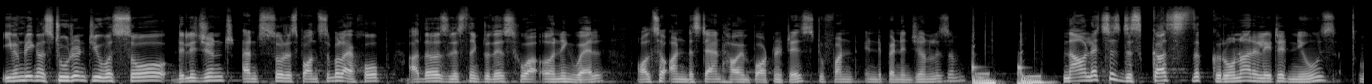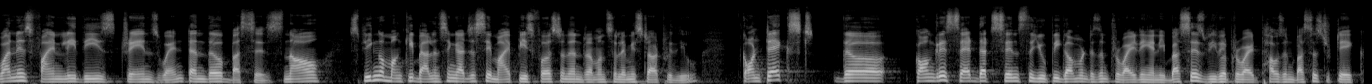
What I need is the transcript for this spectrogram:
Even being a student, you were so diligent and so responsible. I hope others listening to this who are earning well also understand how important it is to fund independent journalism. Now let's just discuss the corona related news. One is finally these trains went and the buses. Now, speaking of monkey balancing, I'll just say my piece first and then Raman, so let me start with you. Context the Congress said that since the UP government isn't providing any buses, we will provide 1,000 buses to take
